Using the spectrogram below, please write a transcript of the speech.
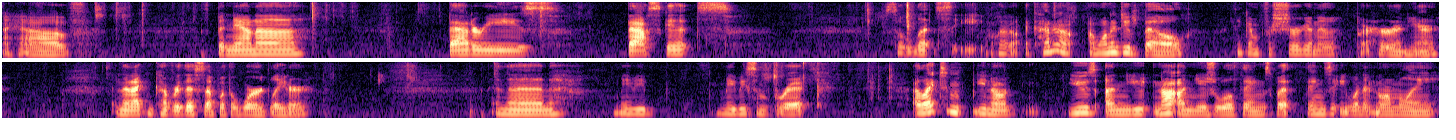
I have banana, batteries, baskets. So let's see. I kind of, I want to do Belle. I think I'm for sure going to put her in here. And then I can cover this up with a word later. And then maybe, maybe some brick. I like to, you know, use unu not unusual things, but things that you wouldn't normally,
